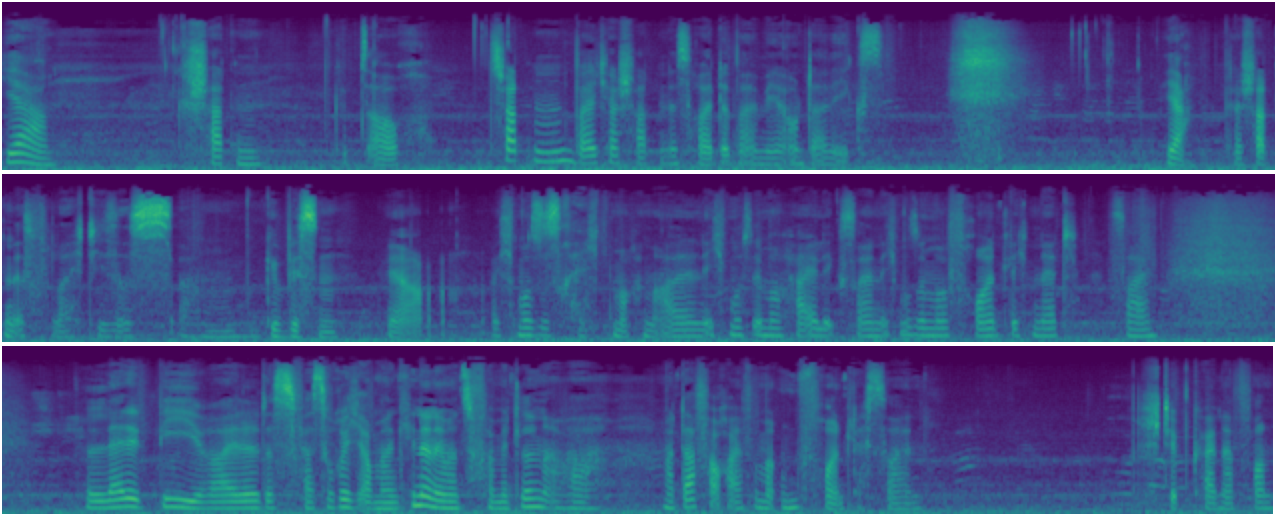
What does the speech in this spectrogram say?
Ja, Schatten gibt es auch. Schatten, welcher Schatten ist heute bei mir unterwegs? Ja, der Schatten ist vielleicht dieses ähm, Gewissen. Ja, ich muss es recht machen allen. Ich muss immer heilig sein. Ich muss immer freundlich, nett sein. Let it be, weil das versuche ich auch meinen Kindern immer zu vermitteln. Aber man darf auch einfach mal unfreundlich sein. Stirbt keiner von.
